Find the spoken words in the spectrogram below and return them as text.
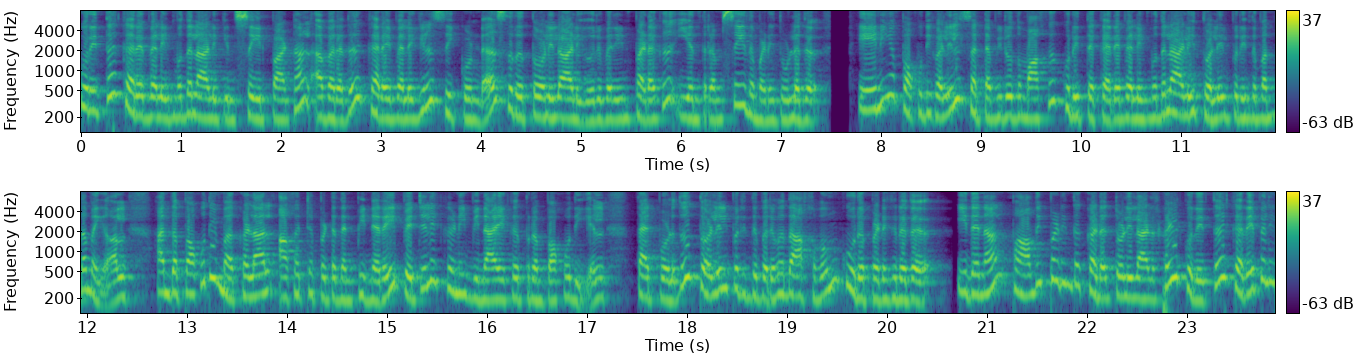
குறித்த கரைவலை முதலாளியின் செயற்பாட்டால் அவரது கரைவலையில் சிக்கொண்ட சிறு தொழிலாளி ஒருவரின் படகு இயந்திரம் சேதமடைந்துள்ளது. ஏனைய பகுதிகளில் சட்டவிரோதமாக குறித்த கரைவலை முதலாளி தொழில் புரிந்து வந்தமையால் அந்த பகுதி மக்களால் அகற்றப்பட்டதன் பின்னரே வெற்றிலைக்கணி விநாயகர்புரம் பகுதியில் தற்பொழுது தொழில் புரிந்து வருவதாகவும் கூறப்படுகிறது. இதனால் பாதிப்படைந்த கடற்தொழிலாளர்கள் குறித்து கரைவலை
